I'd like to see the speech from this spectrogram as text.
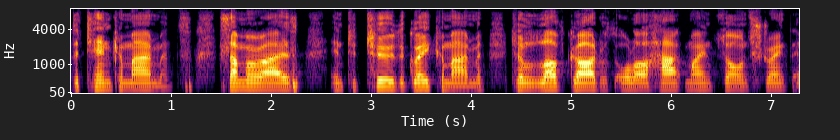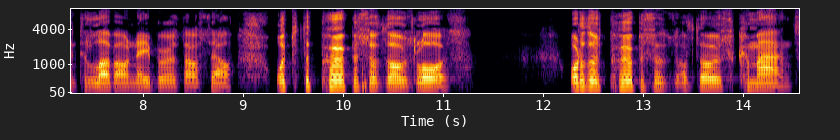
the Ten Commandments, summarized into two the Great Commandment to love God with all our heart, mind, soul, and strength, and to love our neighbor as ourselves. What's the purpose of those laws? What are the purposes of those commands?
